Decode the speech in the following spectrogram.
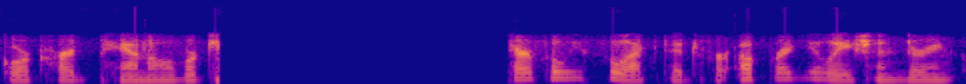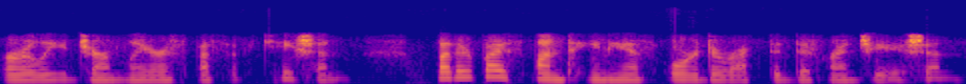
scorecard panel were carefully selected for upregulation during early germ layer specification, whether by spontaneous or directed differentiation.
